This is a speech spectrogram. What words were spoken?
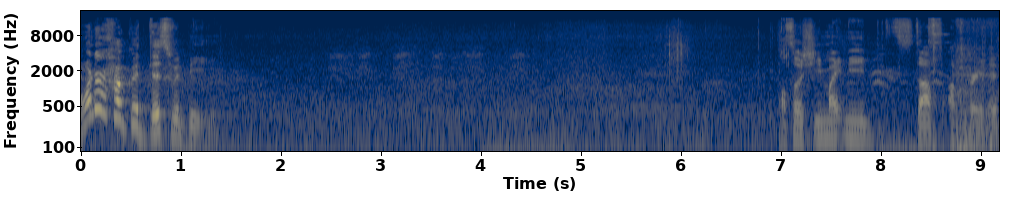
I wonder how good this would be. Also, she might need stuff upgraded.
